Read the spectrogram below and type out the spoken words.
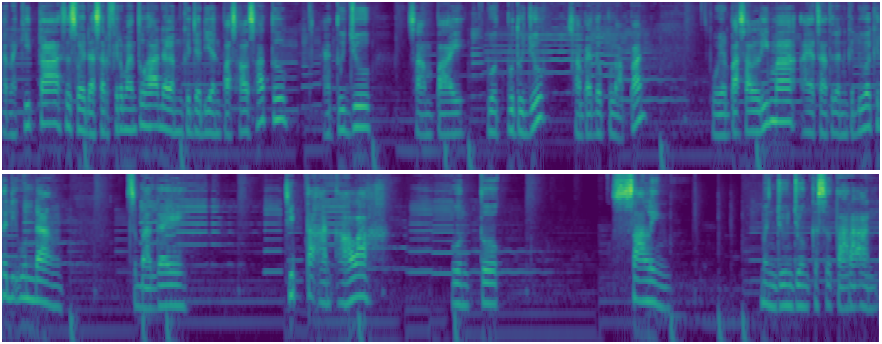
Karena kita sesuai dasar firman Tuhan dalam kejadian pasal 1 ayat 7 sampai 27 sampai 28 Kemudian pasal 5 ayat 1 dan kedua kita diundang sebagai ciptaan Allah untuk saling menjunjung kesetaraan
